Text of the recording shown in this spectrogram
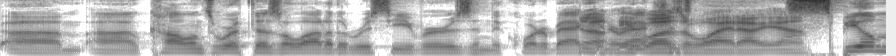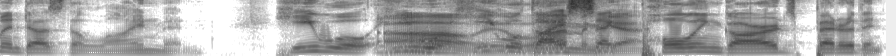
um, uh, Collinsworth does a lot of the receivers and the quarterback No, he interactions. was a wideout. Yeah. Spielman does the lineman. He will he Oh, will he will dissect guy. pulling guards better than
